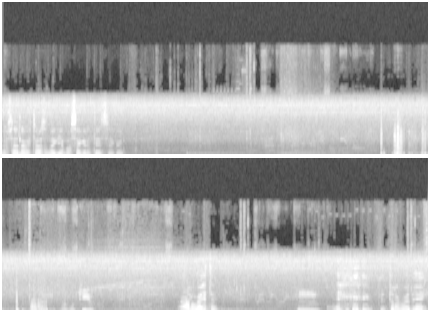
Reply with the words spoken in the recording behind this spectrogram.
No sé, lo que estoy haciendo aquí es masacre intensa, ¿ok? Los cuchillos. Ah, ¿lo viste? Mm, ¿Viste lo que metí ahí?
